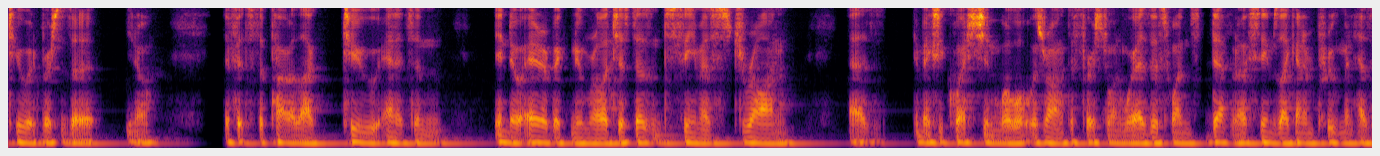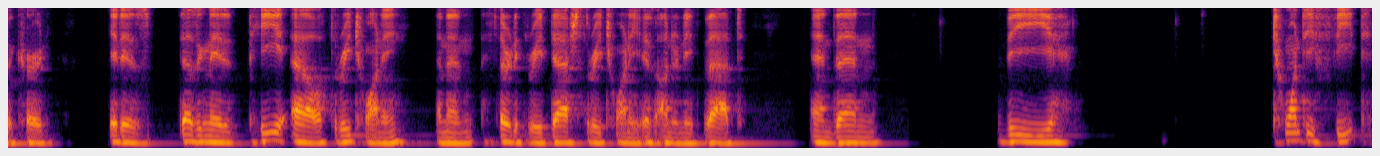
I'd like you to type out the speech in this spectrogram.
to it versus a you know, if it's the power lock two and it's an Indo-Arabic numeral, it just doesn't seem as strong as it makes you question. Well, what was wrong with the first one? Whereas this one definitely seems like an improvement has occurred. It is designated PL 320, and then 33 320 is underneath that, and then the 20 feet.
